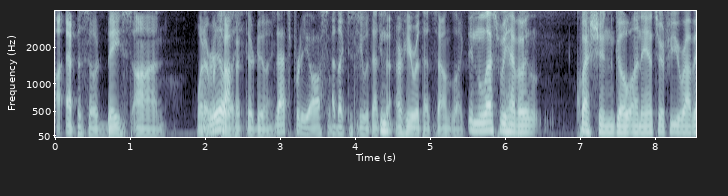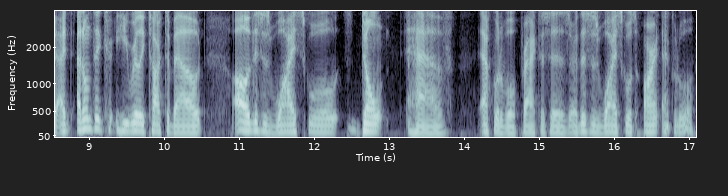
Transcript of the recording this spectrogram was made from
uh, episode based on whatever Really? topic they're doing. That's pretty awesome. I'd like to see what that's or hear what that sounds like. unless we have a question go unanswered for you, Robbie. I, I don't think he really talked about, oh, this is why schools don't have equitable practices, or this is why schools aren't equitable.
